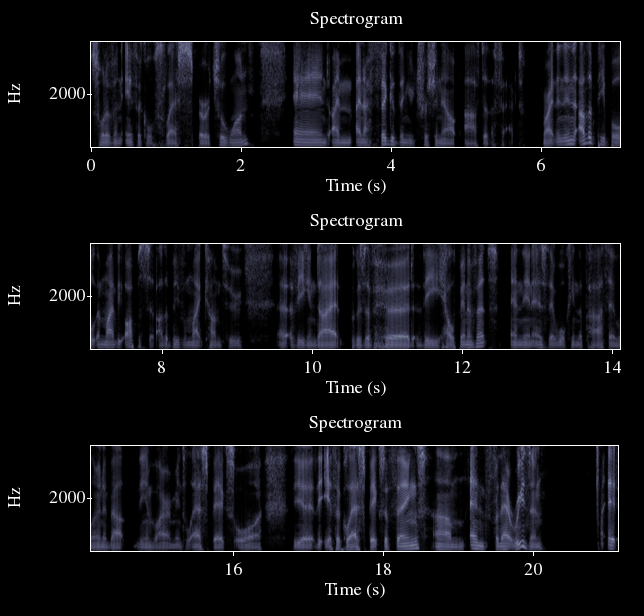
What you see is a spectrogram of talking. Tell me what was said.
sort of an ethical slash spiritual one and i'm and i figured the nutrition out after the fact right? And then other people, it might be opposite. Other people might come to a, vegan diet because they've heard the health benefits, and then as they're walking the path, they learn about the environmental aspects or the uh, the ethical aspects of things, um, and for that reason, it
